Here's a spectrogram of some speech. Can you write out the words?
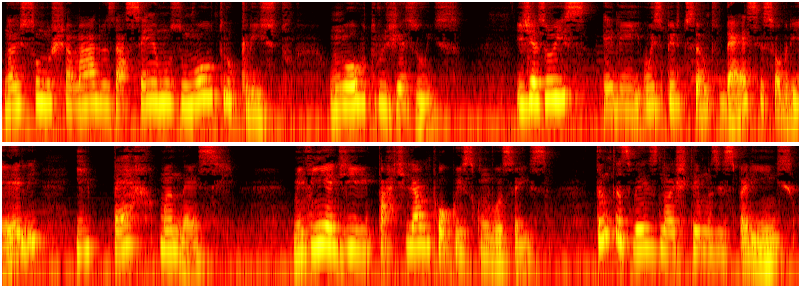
nós somos chamados a sermos um outro Cristo, um outro Jesus. E Jesus, ele, o Espírito Santo desce sobre ele e permanece. Me vinha de partilhar um pouco isso com vocês. Tantas vezes nós temos experiência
